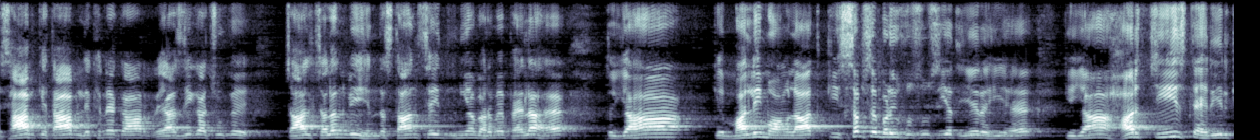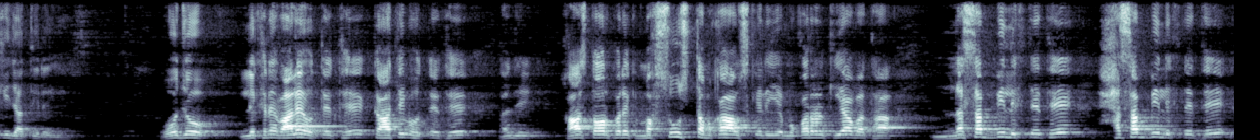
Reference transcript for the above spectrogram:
حساب کتاب لکھنے کا، ریاضی کا، چونکہ چال چلن بھی ہندوستان سے ہی دنیا بھر میں پھیلا ہے، تو یہاں کے مالی معاملات کی سب سے بڑی خصوصیت یہ رہی ہے کہ یہاں ہر چیز تحریر کی جاتی رہی۔ ہے وہ جو لکھنے والے ہوتے تھے، کاتب ہوتے تھے ہاں جی خاص طور پر ایک مخصوص طبقہ اس کے لیے مقرر کیا ہوا تھا، نصب بھی لکھتے تھے، حسب بھی لکھتے تھے،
